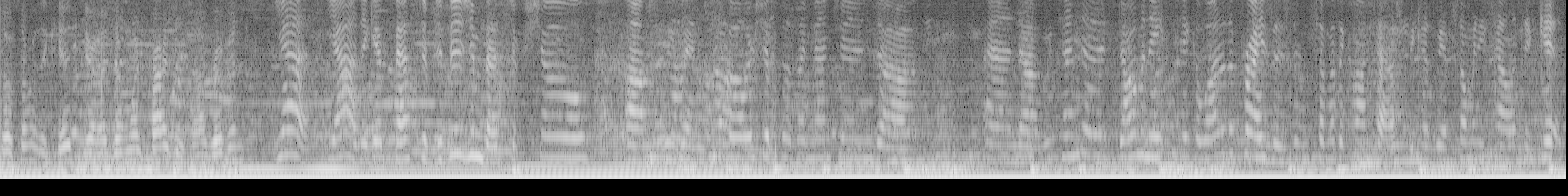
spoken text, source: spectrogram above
So some of the kids here have done won prizes, huh? Ribbons? Yes, yeah, they get best of division, best of show. Um, we win scholarships, as I mentioned, uh, and uh, we tend to dominate and take a lot of the prizes in some of the contests because we have so many talented kids.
